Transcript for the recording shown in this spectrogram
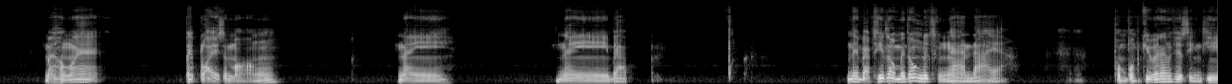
ๆ หมายความว่าไปปล่อยสมองในในแบบ ในแบบที่เราไม่ต้องนึกถึงงานได้อะผมผมคิดว่านั่นคือสิ่งที่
